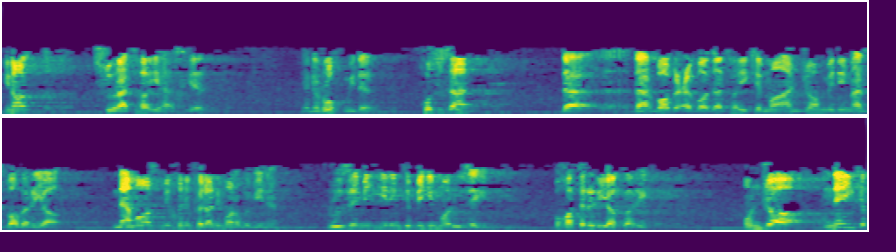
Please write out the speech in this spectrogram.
اینا صورت هایی هست که یعنی رخ میده. خصوصا در باب عبادت هایی که ما انجام میدیم از باب ریا. نماز می‌خونیم فلانی ما رو ببینه. روزه می‌گیریم که بگیم ما روزه ایم. به خاطر ریاکاری. اونجا نه اینکه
